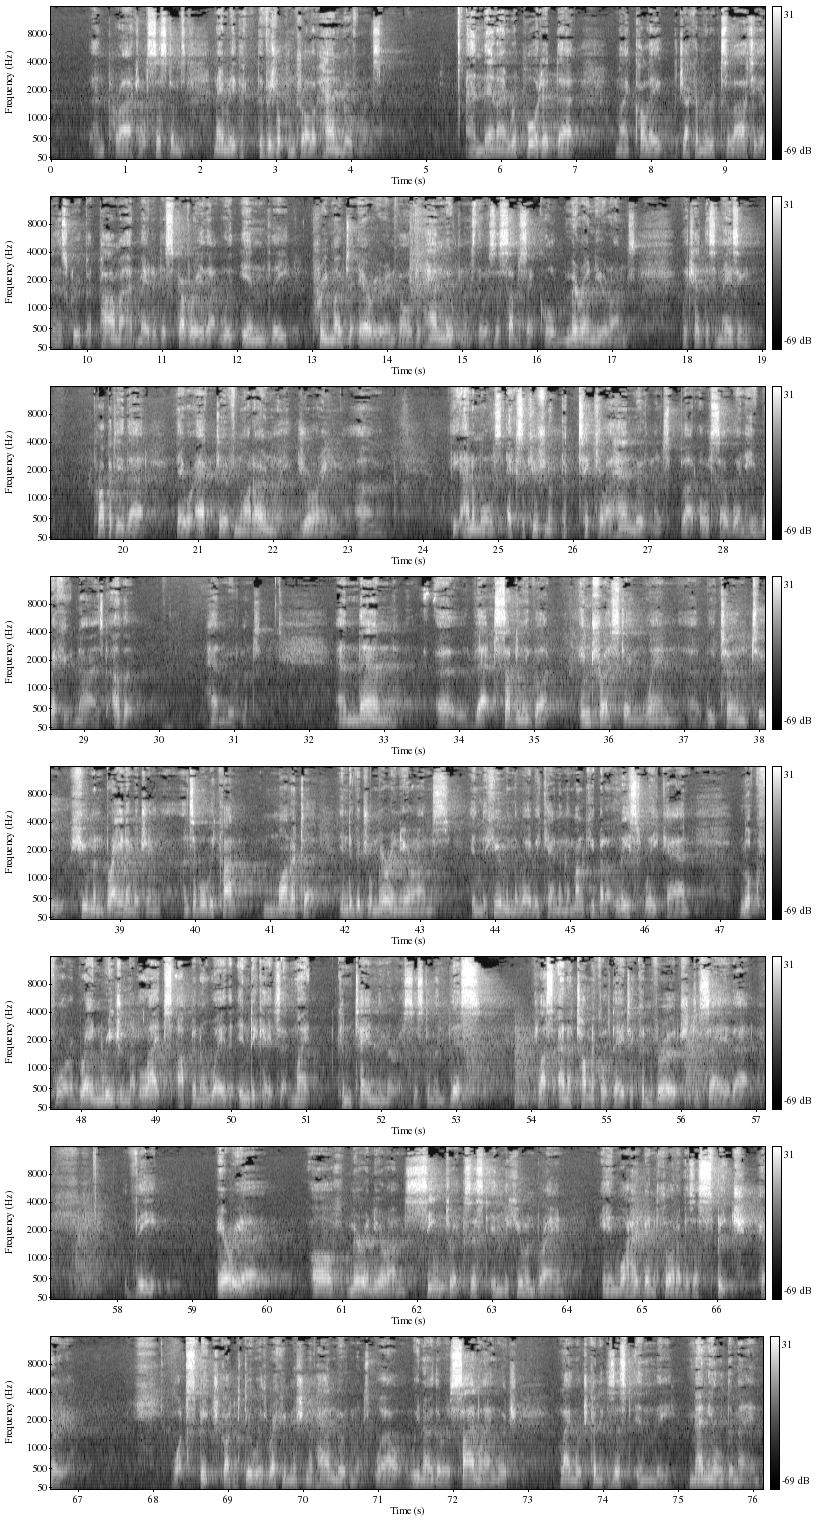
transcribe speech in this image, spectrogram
and parietal systems, namely the, the visual control of hand movements. And then I reported that my colleague Giacomo Rizzolatti and his group at Parma had made a discovery that within the premotor area involved in hand movements, there was a subset called mirror neurons, which had this amazing property that they were active not only during um, the animal's execution of particular hand movements, but also when he recognized other hand movements. And then uh, that suddenly got interesting when uh, we turned to human brain imaging and said, well, we can't monitor individual mirror neurons in the human the way we can in the monkey, but at least we can look for a brain region that lights up in a way that indicates it might contain the mirror system. And this, plus anatomical data, converge to say that the area of mirror neurons seem to exist in the human brain in what had been thought of as a speech area. What speech got to do with recognition of hand movements? Well, we know there is sign language. Language can exist in the manual domain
